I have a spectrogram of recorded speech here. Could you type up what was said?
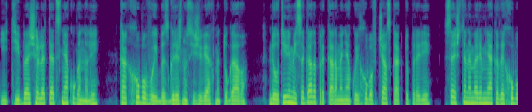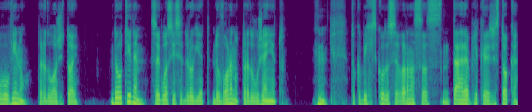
И ти беше летец някога, нали? Как хубаво и безгрижно си живяхме тогава. Да отидем и сега да прекараме някой хубав час, както преди. Все ще намерим някъде хубаво вино, предложи той. Да отидем, съгласи се другият, доволен от предложението. Хм, тук бих искал да се върна с... Тая реплика е жестока.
